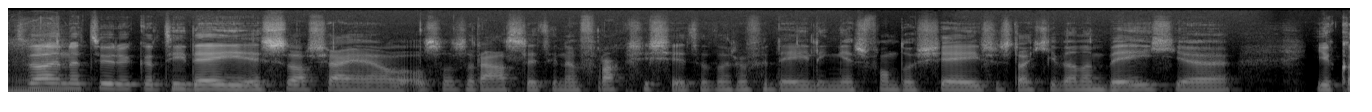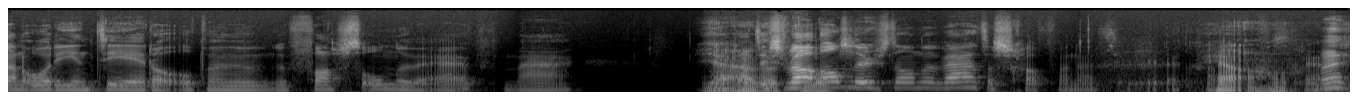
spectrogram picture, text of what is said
Terwijl natuurlijk het idee is, als jij als, als raadslid in een fractie zit, dat er een verdeling is van dossiers. Dus dat je wel een beetje je kan oriënteren op een vast onderwerp. Maar Ja, het dat is wel klopt. anders dan de waterschappen natuurlijk. Ja. Maar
